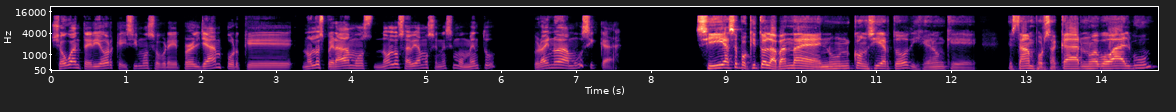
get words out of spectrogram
show anterior que hicimos sobre Pearl Jam, porque no lo esperábamos, no lo sabíamos en ese momento, pero hay nueva música. Sí, hace poquito la banda en un concierto dijeron que estaban por sacar nuevo álbum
